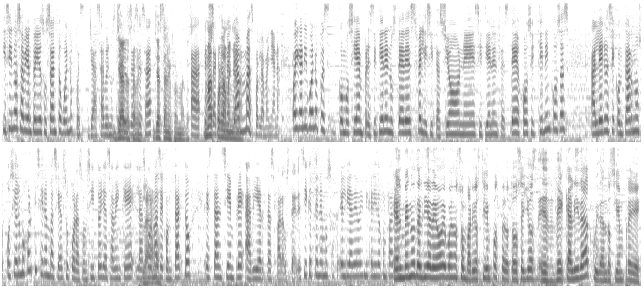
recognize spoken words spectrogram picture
Y si no sabían que hoy es su santo, bueno, pues ya saben ustedes, Ya saben, gracias a ya están informados. Más por la mañana. Más por la mañana. Oigan, y bueno, pues como siempre, si tienen ustedes felicitaciones, si tienen festejos, si tienen cosas alegres que contarnos o si a lo mejor quisieran vaciar su corazoncito, ya saben que las Claro. formas de contacto están siempre abiertas para ustedes. ¿Y qué tenemos el día de hoy, mi querido compadre? El menú del día de hoy, bueno, son varios tiempos, pero todos ellos de calidad, cuidando siempre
